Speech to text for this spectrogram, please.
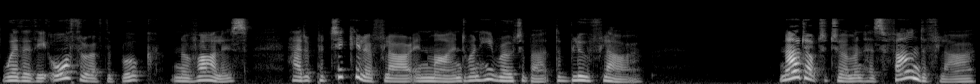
whether the author of the book, Novalis, had a particular flower in mind when he wrote about the blue flower. Now Dr. Thurman has found the flower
